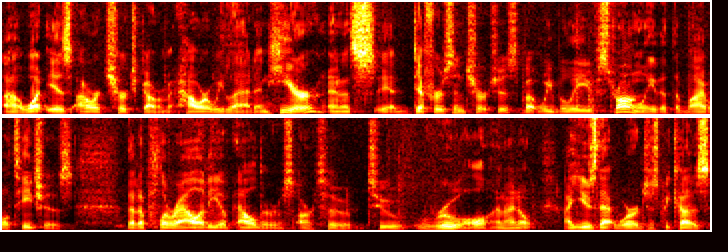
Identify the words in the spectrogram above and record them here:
Uh, what is our church government? How are we led? And here, and it differs in churches, but we believe strongly that the Bible teaches that a plurality of elders are to, to rule, and I don't I use that word just because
